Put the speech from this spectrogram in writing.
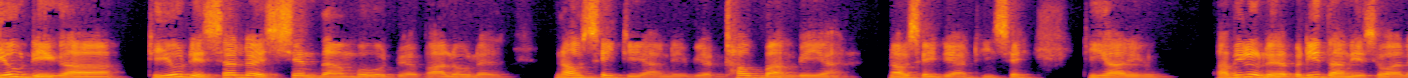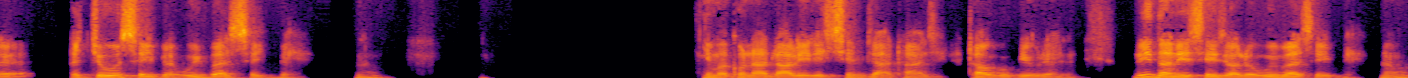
ယုတ်တွေကဒီယုတ်တွေဆက်လက်ရှင်သန်ဖို့အတွက်ဘာလို့လဲနောက်စိတ်တရားနေပြီးထောက်ပံ့ပေးရတယ်နောက်စိတ်တရားဒီစိတ်ဒီဟာတွေကိုဘာဖြစ်လို့လဲပဋိသန္ဓေဆိုတာလဲအကျိုးစိတ်ပဲဝိဘတ်စိတ်ပဲနော်ဒီမှာခုနဒါလေးတွေရှင်းပြထားခြင်းထောက်ကိုပြုတယ်ပဋိသန္ဓေစိတ်ဆိုလို့ဝိဘတ်စိတ်ပဲနော်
